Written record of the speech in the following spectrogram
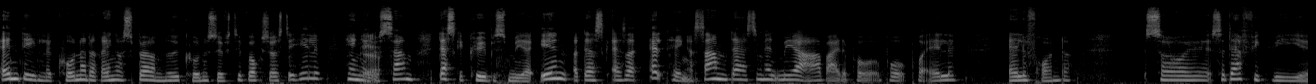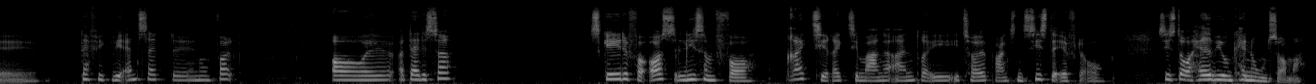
Andelen af kunder, der ringer og spørger om noget i kundeservice, det vokser også. Det hele hænger Ja. ja. jo sammen. Der skal købes mere ind, og der skal, altså alt hænger sammen. Der er simpelthen mere arbejde på, på, på alle, alle fronter. Så, øh, så der fik vi, øh, der fik vi ansat øh, nogle folk. Og, øh, og da det så skete for os, ligesom for rigtig, rigtig mange andre i, i tøjbranchen sidste efterår. Sidste år havde vi jo en kanonsommer.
